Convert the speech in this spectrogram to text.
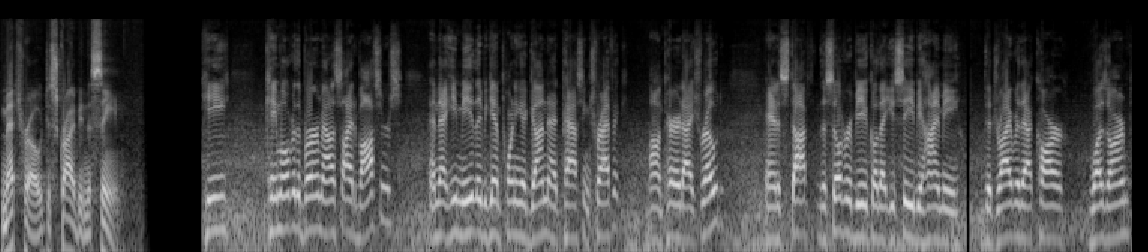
Metro describing the scene. He came over the berm outside of officers and that he immediately began pointing a gun at passing traffic on Paradise Road and it stopped the silver vehicle that you see behind me. The driver of that car was armed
